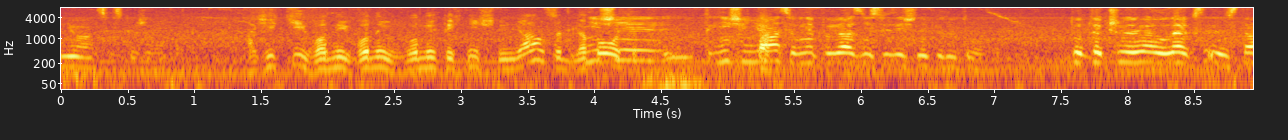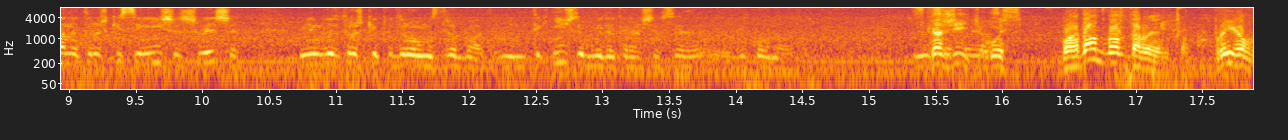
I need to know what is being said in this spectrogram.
нюанси, скажімо так. А які вони, вони, вони технічні нюанси для того, Технічні, щоб. технічні Так. нюанси вони пов'язані з фізичною підготовкою. Тобто, якщо Олег стане трошки сильніше, швидше, він буде трошки по-другому стрибати. Він технічно буде краще все виконувати. Ну, це Скажіть, пов'язано. ось Богдан Бондаренко пригав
